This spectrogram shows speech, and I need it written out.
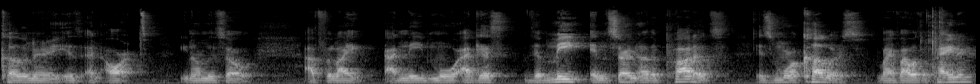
culinary is an art. You know what I mean? So I feel like I need more. I guess the meat and certain other products is more colors. Like if I was a painter,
